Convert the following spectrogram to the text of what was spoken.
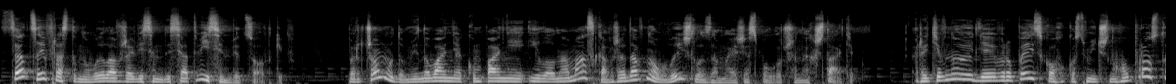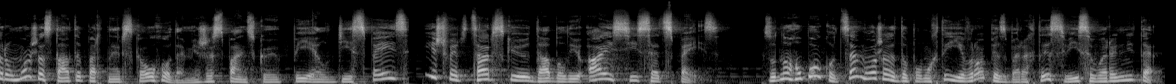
ця цифра становила вже 88%. Причому домінування компанії Ілона Маска вже давно вийшло за межі Сполучених Штатів. Рятівною для європейського космічного простору може стати партнерська угода між іспанською PLD Space і швейцарською WI CSAT Space. З одного боку, це може допомогти Європі зберегти свій суверенітет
